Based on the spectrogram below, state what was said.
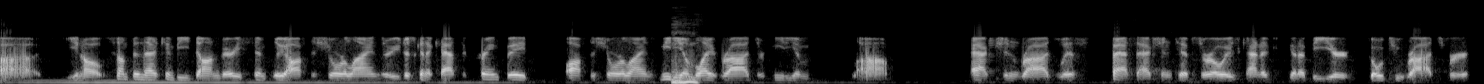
uh, you know, something that can be done very simply off the shorelines, or you're just going to cast a crankbait off the shorelines, medium light rods or medium um, action rods with fast action tips are always kind of going to be your go-to rods for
